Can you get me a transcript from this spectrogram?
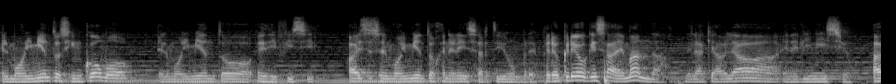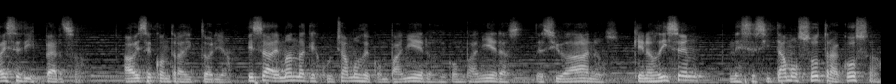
El movimiento es incómodo, el movimiento es difícil. A veces el movimiento genera incertidumbre, pero creo que esa demanda de la que hablaba en el inicio, a veces dispersa, a veces contradictoria. Esa demanda que escuchamos de compañeros, de compañeras, de ciudadanos, que nos dicen necesitamos otra cosa,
